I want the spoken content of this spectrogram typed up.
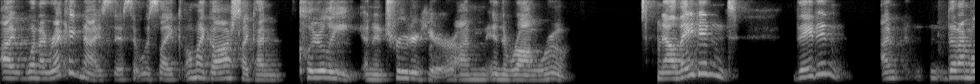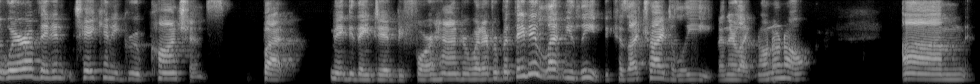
I when I recognized this, it was like, oh my gosh, like I'm clearly an intruder here. I'm in the wrong room. Now they didn't they didn't I'm that I'm aware of, they didn't take any group conscience, but maybe they did beforehand or whatever, but they didn't let me leave because I tried to leave and they're like, no, no, no. Um,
